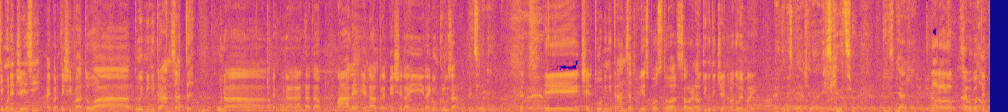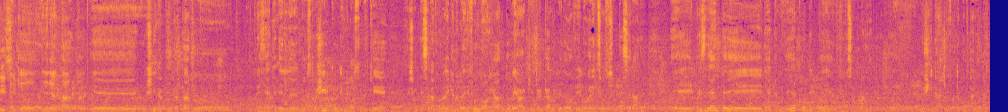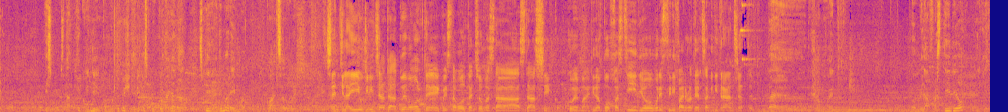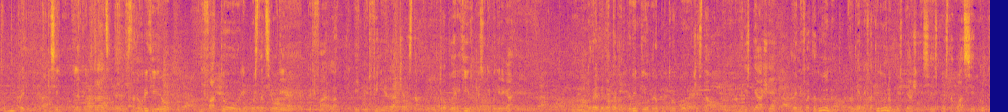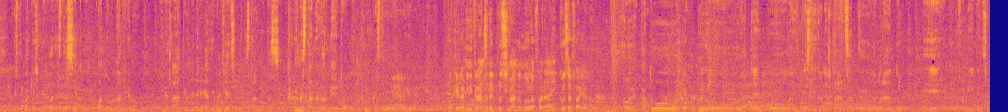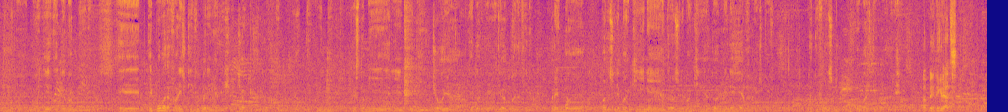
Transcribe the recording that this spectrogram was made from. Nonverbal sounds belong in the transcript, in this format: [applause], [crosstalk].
Simone Gesi, hai partecipato a due mini transat, una, vabbè, una è andata male e l'altra invece l'hai, conclusa. Pensi di che? [laughs] e c'è il tuo mini transat qui esposto al Salone Nautico di Genova, come mai? Beh, ti dispiace, dai, [laughs] scherzo. Ti dispiace? No, no, no, siamo Ah, contentissimi. No, perché in realtà eh, Ucina ha contattato presidente del nostro circolo, dico nostro perché mi sono tesserato con la Lega Navale di Follonica, dove anche Giancarlo Pedote e Luca Del Sotto sono tesserati. Presidente, niente, con degli accordi, poi alla fine siamo trovati d'accordo e Lucina ci ha fatto portare la barca esposta e quindi con molto piacere espongo da Gadà Spirito di Maremma qua al Salone. Senti, l'hai utilizzata due volte e questa volta insomma sta, sta a secco. Come mai? Ti dà un po' fastidio? Vorresti rifare una terza mini transat? Beh, diciamo che non mi dà fastidio perché comunque anche se la prima transat è stata un ritiro, di fatto l'impostazione per farla e per finirla c'era stata. Purtroppo il ritiro in questo tipo di regali non dovrebbe metterlo in preventivo, però purtroppo c'è stato. Quindi non mi dispiace averne fatta due, non, averne fatte due, non mi dispiace che sia esposta qua a secco. Queste barche sono trovate a sta a secco perché quando non navigano in Atlante o nelle regate di qualificazione stanno a secco, [laughs] non stanno all'ormeggio con questi. Quindi, Ok, la mini transat del prossimo anno non la farai, cosa fai allora? No, allora intanto recupero il tempo investito nel Transat lavorando e con la famiglia, insomma, moglie e due bambini. E, e poi vado a fare il tifo per i miei amici Giancarlo e Luca e quindi questo mi riempie di gioia e d'orgoglio e poi alla fine prendo, vado sulle banchine, andrò sulle banchine a Dormine a fare il tifo da tifoso molto particolare. Va bene, grazie.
